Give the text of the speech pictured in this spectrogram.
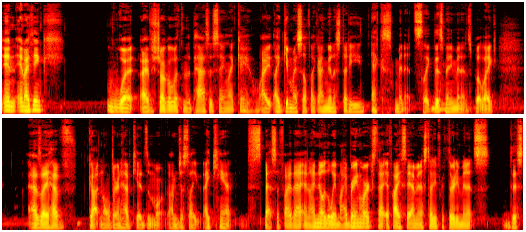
and and I think what I've struggled with in the past is saying like okay I, I give myself like I'm gonna study X minutes like this Mhm. many minutes but like as I have gotten older and have kids and more I'm just like I can't specify that and I know the way my brain works that if I say I'm gonna study for 30 minutes this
